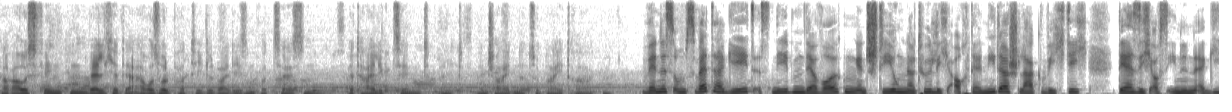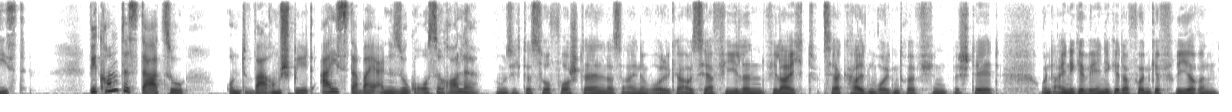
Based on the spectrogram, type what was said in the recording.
herausfinden, welche der Aerosolpartikel bei diesen Prozessen beteiligt sind und entscheidend dazu beitragen. Wenn es ums Wetter geht, ist neben der Wolkenentstehung natürlich auch der Niederschlag wichtig, der sich aus ihnen ergießt. Wie kommt es dazu und warum spielt Eis dabei eine so große Rolle? Man muss sich das so vorstellen, dass eine Wolke aus sehr vielen, vielleicht sehr kalten Wolkentröpfchen besteht und einige wenige davon gefrieren.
